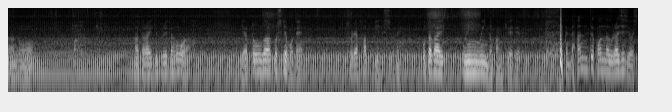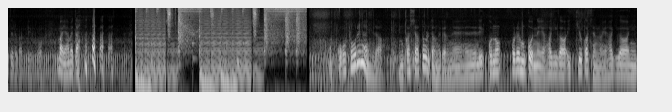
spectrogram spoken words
あの、働いてくれた方が、雇う側としてもね、そりゃハッピーですよね。お互いウィンウィンの関係で。なんでこんな裏事情を知ってるかっていうと、まあやめた。ここ通れないんだ。昔は通れたんだけどね。でこの、これ向こうね、矢作川、一級河川の矢作川に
